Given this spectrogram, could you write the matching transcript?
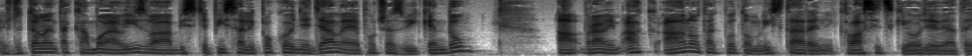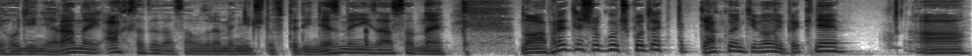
Takže to je len taká moja výzva, aby ste písali pokojne ďalej počas víkendu. A vravím, ak áno, tak potom listáreň klasicky o 9. hodine ranej, ak sa teda samozrejme nič to vtedy nezmení zásadné. No a pre dnešok, tak, tak ďakujem ti veľmi pekne a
